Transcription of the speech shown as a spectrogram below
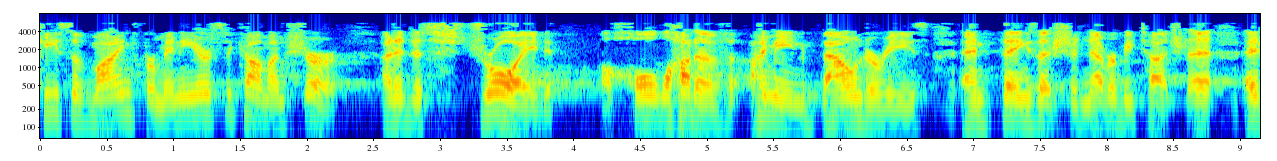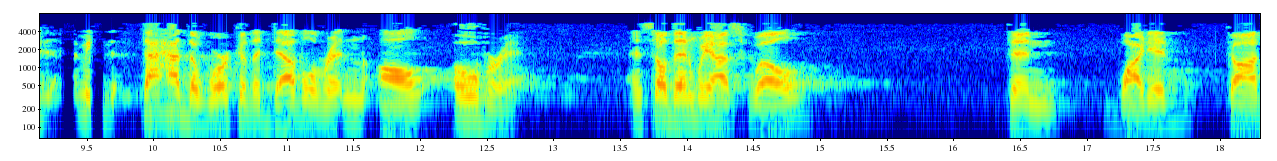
peace of mind for many years to come, I'm sure. And it destroyed a whole lot of, I mean, boundaries and things that should never be touched. It, it, I mean, that had the work of the devil written all over it. And so then we ask, well, then why did God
